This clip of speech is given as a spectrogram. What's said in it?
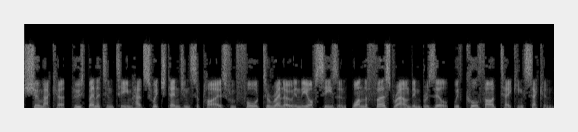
Schumacher, whose Benetton team had switched engine suppliers from Ford to Renault in the off-season, won the first round in Brazil, with Coulthard taking second.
